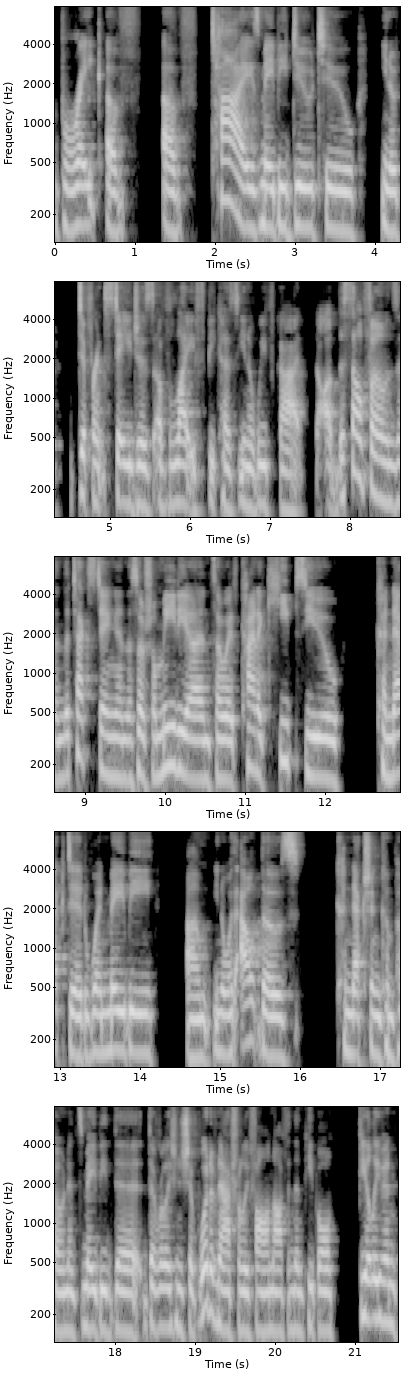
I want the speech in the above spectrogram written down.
break of of ties maybe due to you know different stages of life because you know we've got the cell phones and the texting and the social media and so it kind of keeps you connected when maybe um, you know without those connection components maybe the the relationship would have naturally fallen off and then people feel even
